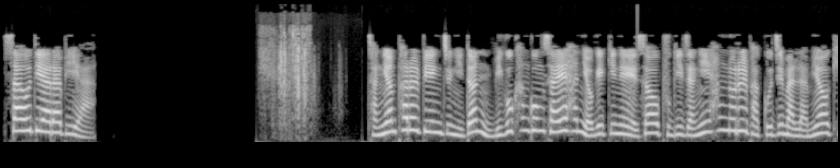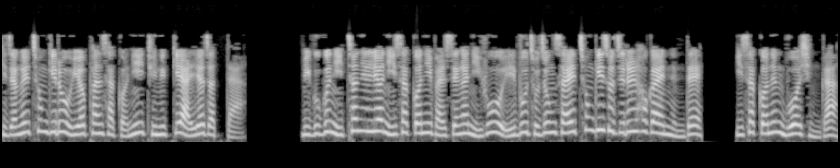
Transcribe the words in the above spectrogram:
사우디아라비아 작년 8월 비행 중이던 미국 항공사의 한 여객기 내에서 부기장이 항로를 바꾸지 말라며 기장을 총기로 위협한 사건이 뒤늦게 알려졌다. 미국은 2001년 이 사건이 발생한 이후 일부 조종사의 총기 소지를 허가했는데 이 사건은 무엇인가?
